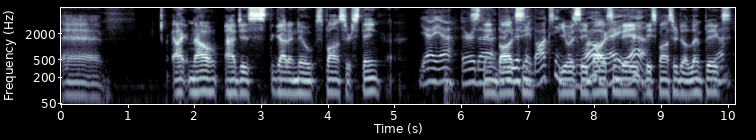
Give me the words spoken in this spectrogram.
Uh, I, now I just got a new sponsor, Sting. Yeah, yeah. They're the, Sting they're Boxing. USA Boxing. USA well, Boxing. right? They yeah. they sponsored the Olympics. Yeah.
